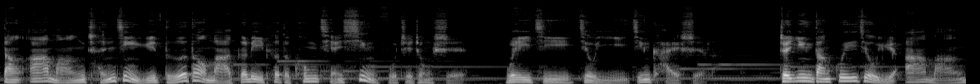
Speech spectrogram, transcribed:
当阿芒沉浸于得到玛格丽特的空前幸福之中时，危机就已经开始了，这应当归咎于阿芒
